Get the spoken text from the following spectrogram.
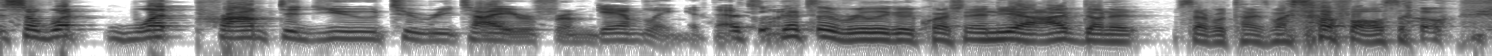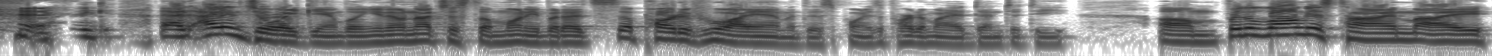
so what what prompted you to retire from gambling at that That's point? that's a really good question, and yeah, I've done it several times myself. Also, I think I, I enjoy gambling. You know, not just the money, but it's a part of who I am at this point. It's a part of my identity. Um, for the longest time, I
